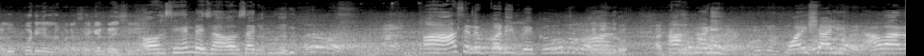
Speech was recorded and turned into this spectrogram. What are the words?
ಅದು ಉಪ್ಪಡಿಗಲ್ಲ ಮರ ಸೆಕೆಂಡ್ ರೈಸಿಗೆ ಓ ಸೆಕೆಂಡ್ ರೈಸ್ ಓ ಸರಿ. ಆ ಸೈಡ್ ಉಪ್ಪಡಿ ಇರಬೇಕು ಹಾಂ ನೋಡಿ. ವೈಶಾಲಿ ಅವರ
